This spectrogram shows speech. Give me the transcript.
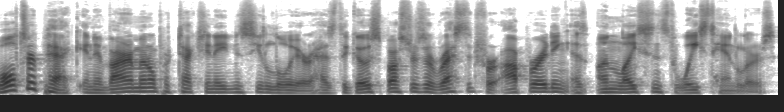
Walter Peck, an Environmental Protection Agency lawyer, has the Ghostbusters arrested for operating as unlicensed waste handlers.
